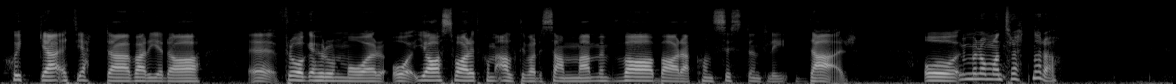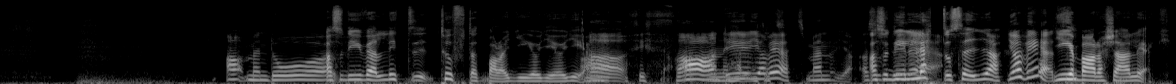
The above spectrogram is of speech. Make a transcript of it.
skicka ett hjärta varje dag, eh, fråga hur hon mår och ja, svaret kommer alltid vara detsamma, men var bara consistently där. Och Men om man tröttnar då? ja men då... Alltså det är ju väldigt eh, tufft att bara ge och ge och ge. Ja, fy ja, fan i det, jag vet men... ja, Alltså, det är lätt att säga, Jag vet! ge bara kärlek.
